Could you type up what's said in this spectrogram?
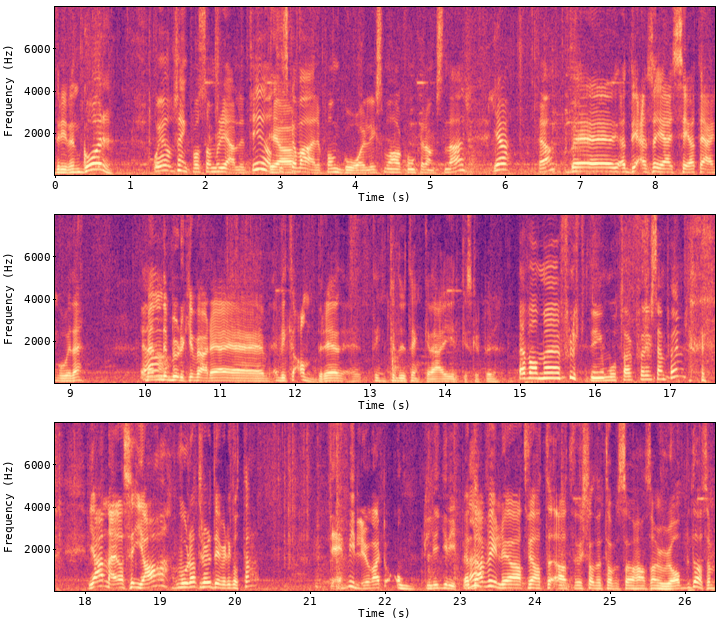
drive en gård? Og jeg tenker på som reality, at Ja. det skal være på en gård liksom, og ha konkurransen der. Ja, Ja. det, det, altså jeg ser at det er en god idé. Ja. Men det burde ikke være det. Hvilke andre ting kunne du tenke deg i yrkesgrupper? Hva med flyktningemottak, f.eks.? Ja, nei, altså, ja. Hvordan tror du det ville gått, da? Det ville jo vært ordentlig gripende. Ja, da ville jo at vi hatt at vi sånne Tom, som han som Rob, da, som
